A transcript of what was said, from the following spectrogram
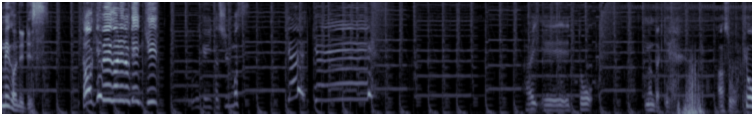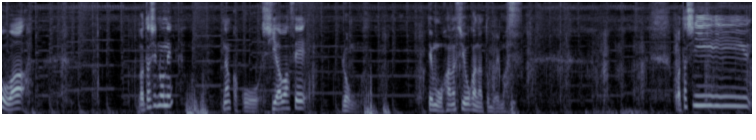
メガネです。竹メガネの元気。お届けいたします。元気はいえー、っとなんだっけ。あそう今日は私のねなんかこう幸せ論。でもお話しようかなと思います。私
